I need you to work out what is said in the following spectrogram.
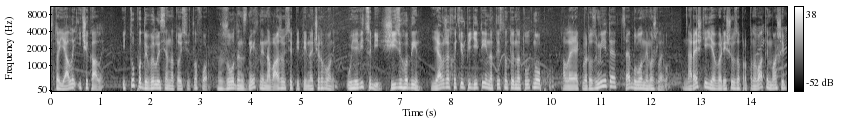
Стояли і чекали. І тупо дивилися на той світлофор. Жоден з них не наважився піти на червоний. Уявіть собі, 6 годин. Я вже хотів підійти і натиснути на ту кнопку, але як ви розумієте, це було неможливо. Нарешті я вирішив запропонувати Маші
